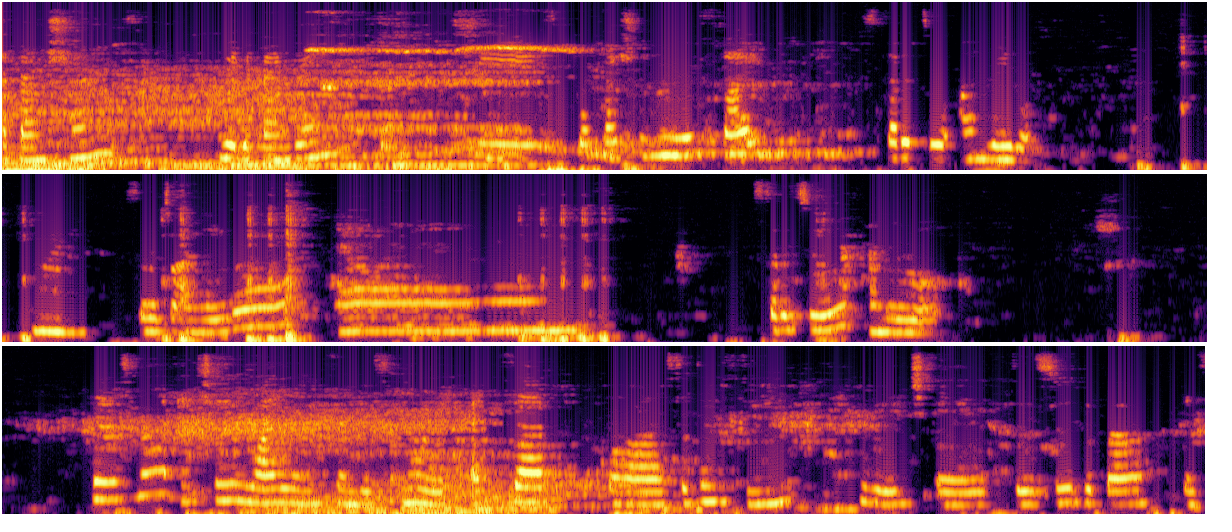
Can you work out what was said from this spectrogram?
attention with the penguin, his professional side started to unravel. Hmm. Started to unravel and started to unravel. There's no actual violence in this movie except for a certain scene which is the zookeeper is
